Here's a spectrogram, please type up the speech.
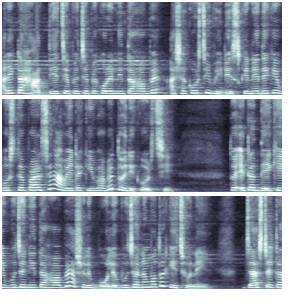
আর এটা হাত দিয়ে চেপে চেপে করে নিতে হবে। আশা করছি ভিডিও স্ক্রিনে দেখে বুঝতে পারছেন আমি এটা কীভাবে তৈরি করছি। তো এটা দেখেই বুঝে নিতে হবে, আসলে বলে বোঝানোর মতো কিছু নেই। জাস্ট এটা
